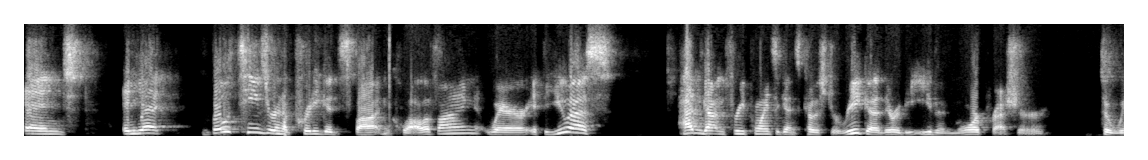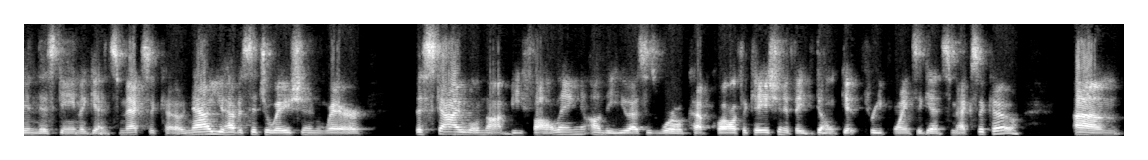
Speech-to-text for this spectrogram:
and and yet both teams are in a pretty good spot in qualifying where if the US hadn't gotten three points against Costa Rica, there would be even more pressure to win this game against Mexico. Now you have a situation where the sky will not be falling on the US's World Cup qualification if they don't get three points against Mexico. Um,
